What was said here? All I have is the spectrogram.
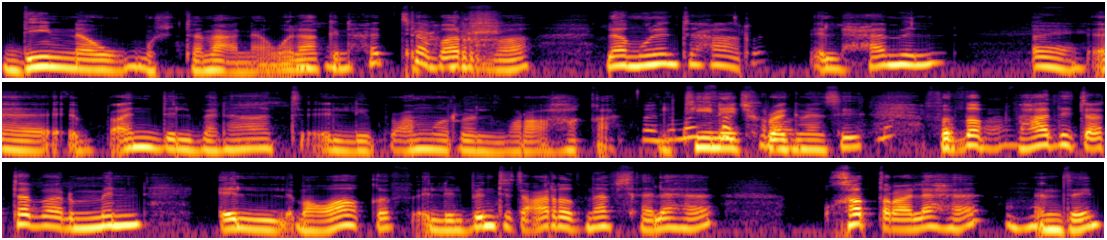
بديننا ومجتمعنا ولكن. حتى. برا لا مو الانتحار الحمل إيه آه، عند البنات اللي بعمر ما ال teenage. pregnancy بالضبط. هذه تعتبر من المواقف اللي البنت تعرض نفسها لها وخطرة لها. إنزين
